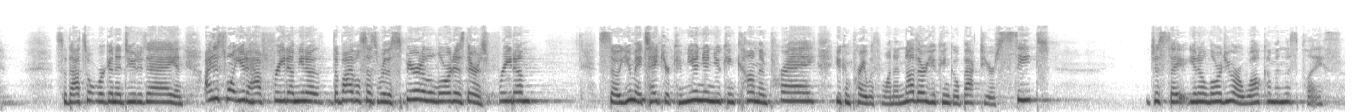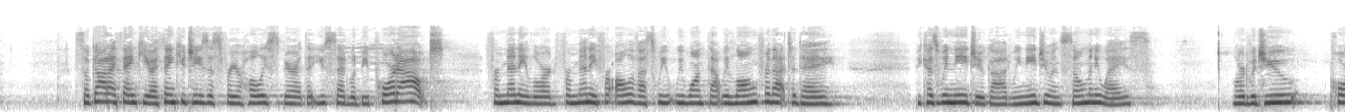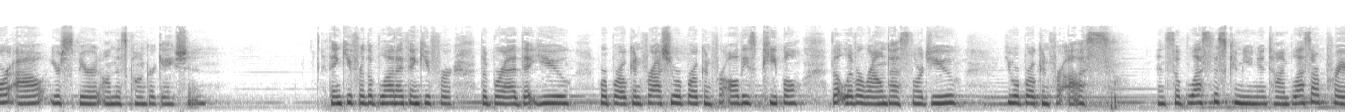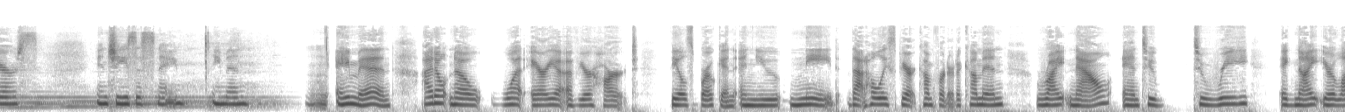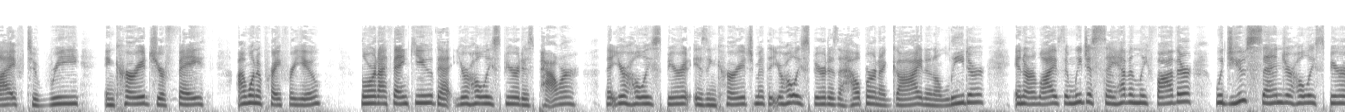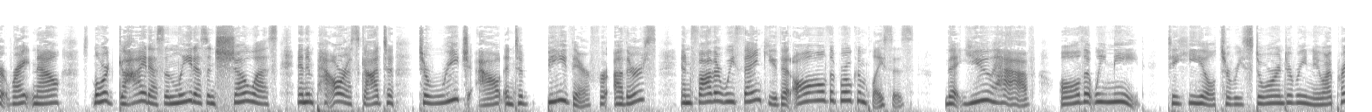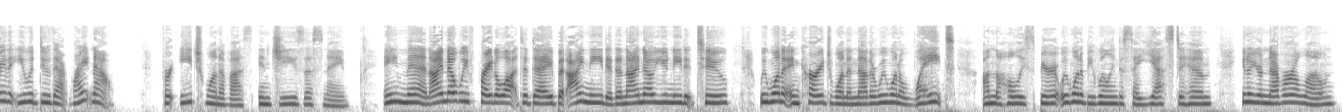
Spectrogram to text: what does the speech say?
So that's what we're going to do today. And I just want you to have freedom. You know, the Bible says where the Spirit of the Lord is, there is freedom. So you may take your communion. You can come and pray. You can pray with one another. You can go back to your seat. Just say, you know, Lord, you are welcome in this place. So God, I thank you. I thank you, Jesus, for your Holy Spirit that you said would be poured out for many, Lord, for many, for all of us. We, we want that. We long for that today because we need you, God. We need you in so many ways. Lord, would you pour out your spirit on this congregation? Thank you for the blood. I thank you for the bread that you were broken for us. You were broken for all these people that live around us. Lord, you, you were broken for us. And so bless this communion time. Bless our prayers in Jesus' name. Amen. Amen. I don't know what area of your heart feels broken and you need that Holy Spirit comforter to come in right now and to to reignite your life, to re-encourage your faith. I want to pray for you. Lord, I thank you that your Holy Spirit is power that your Holy Spirit is encouragement, that your Holy Spirit is a helper and a guide and a leader in our lives. And we just say, Heavenly Father, would you send your Holy Spirit right now? Lord, guide us and lead us and show us and empower us, God, to, to reach out and to be there for others. And Father, we thank you that all the broken places that you have all that we need to heal, to restore, and to renew. I pray that you would do that right now for each one of us in Jesus' name. Amen. I know we've prayed a lot today, but I need it, and I know you need it too. We want to encourage one another. We want to wait on the Holy Spirit. We want to be willing to say yes to Him. You know, you're never alone.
